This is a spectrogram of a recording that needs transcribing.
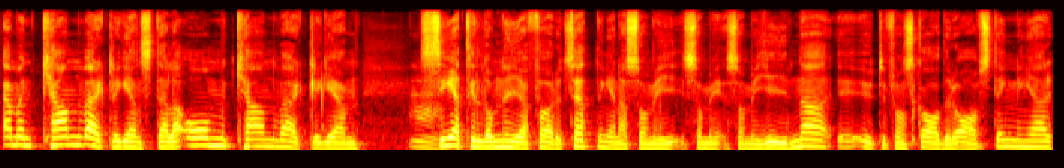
ja, men, kan verkligen ställa om, kan verkligen se till de nya förutsättningarna som är, som är, som är givna eh, utifrån skador och avstängningar.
